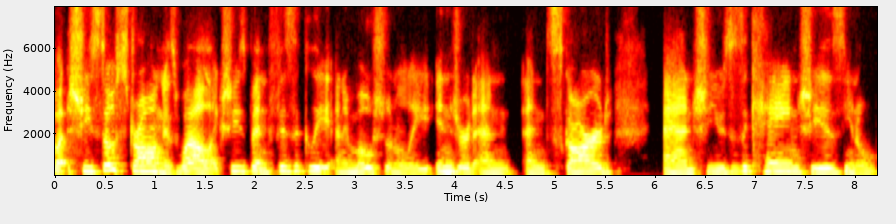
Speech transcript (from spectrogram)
but she's so strong as well. Like she's been physically and emotionally injured and and scarred and she uses a cane she is you know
